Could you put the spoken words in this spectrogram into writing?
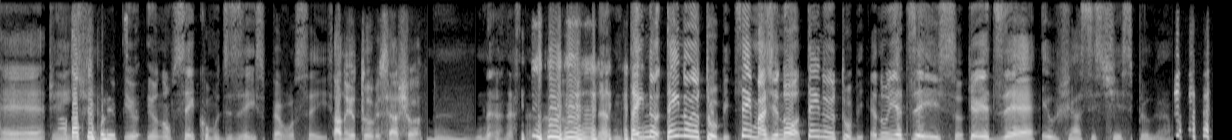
É. Ah, tá com tempo livre. Eu, eu não sei como dizer isso pra vocês. Tá no YouTube, você achou? Não, não, não, não, não. Tem, no, tem no YouTube. Você imaginou? Tem no YouTube. Eu não ia dizer isso. O que eu ia dizer é: eu já assisti esse programa.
